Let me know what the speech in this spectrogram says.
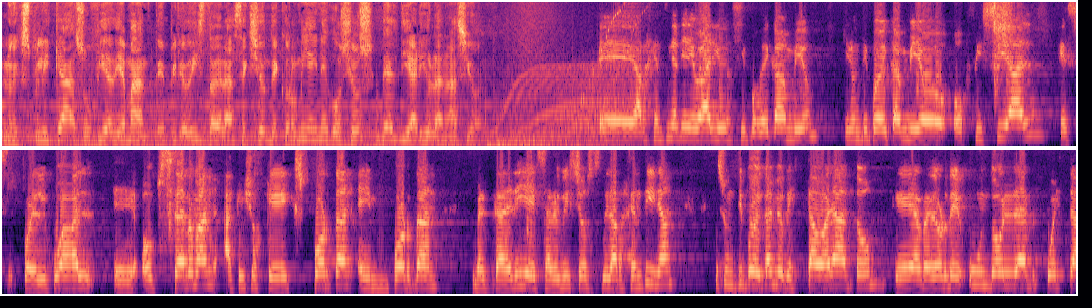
Lo explica Sofía Diamante, periodista de la sección de Economía y Negocios del diario La Nación. Eh, Argentina tiene varios tipos de cambio. Tiene un tipo de cambio oficial, que es por el cual eh, observan aquellos que exportan e importan mercadería y servicios de la Argentina es un tipo de cambio que está barato, que alrededor de un dólar cuesta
